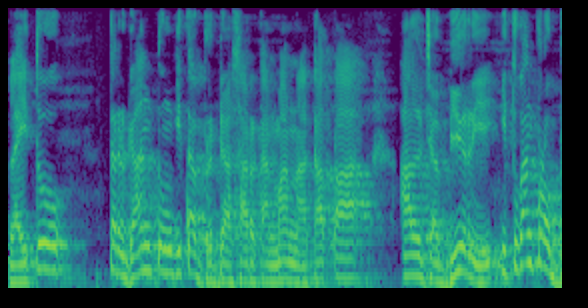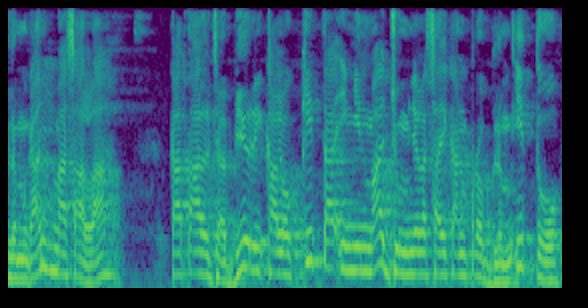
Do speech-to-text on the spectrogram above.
Nah itu tergantung kita berdasarkan mana. Kata Al-Jabiri itu kan problem kan masalah. Kata Al-Jabiri, kalau kita ingin maju menyelesaikan problem itu,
